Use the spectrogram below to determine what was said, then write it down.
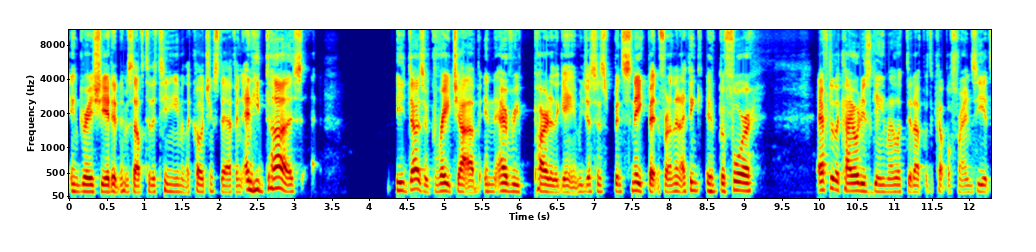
ingratiated himself to the team and the coaching staff, and and he does he does a great job in every part of the game. He just has been snake bit in front of it. I think before after the Coyotes game, I looked it up with a couple friends. He had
